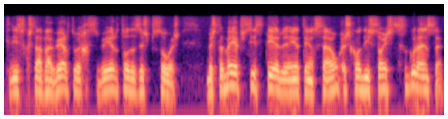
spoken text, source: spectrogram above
que disse que estava aberto a receber todas as pessoas. Mas também é preciso ter em atenção as condições de segurança.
